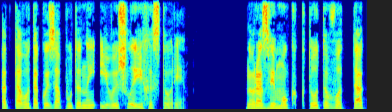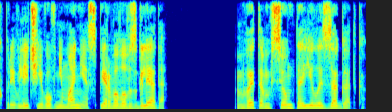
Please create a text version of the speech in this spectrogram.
Оттого такой запутанной и вышла их история. Но разве мог кто-то вот так привлечь его внимание с первого взгляда? В этом всем таилась загадка.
